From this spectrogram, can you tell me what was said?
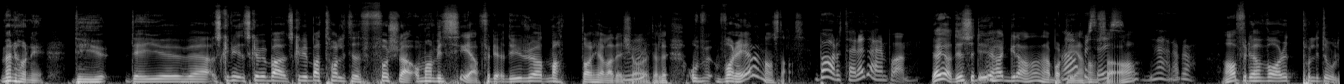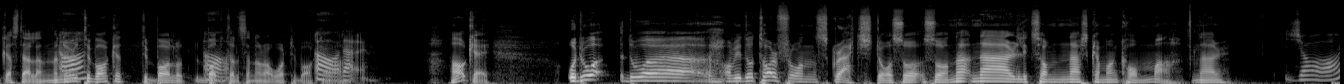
Men hörni, det är ju, det är ju eh, ska, vi, ska, vi bara, ska vi bara ta lite först där, om man vill se, för det, det är ju röd matta och hela det Mm. köret, eller? Och var är det någonstans? Badhotellet är den på. Ja, ja, det, är så det är ju här grannen här borta Ja, igenom. precis. Så, ja. Nära bra. ja, för det har varit på lite olika ställen, men nu är Ja. du tillbaka till bad, badhotellet sedan några år tillbaka. Ja, va? där är det. Ja, okej. Och då, då, om vi då tar från scratch då, så, så när, när, liksom, när ska man komma? När Ja,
